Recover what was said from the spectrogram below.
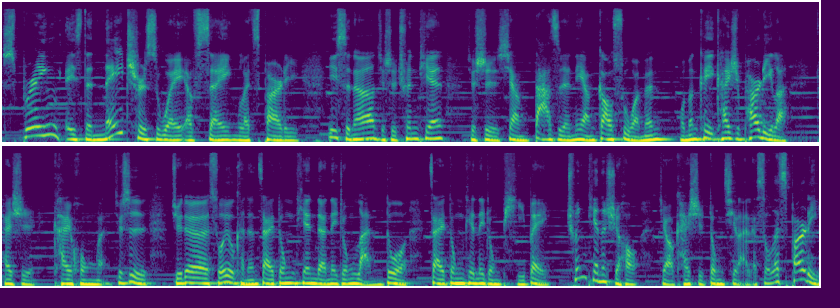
spring is the nature's way of saying let's party。意思呢就是春天就是像大自然那样告诉我们，我们可以开始 party 了。开始开轰了，就是觉得所有可能在冬天的那种懒惰，在冬天那种疲惫，春天的时候就要开始动起来了。So let's party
